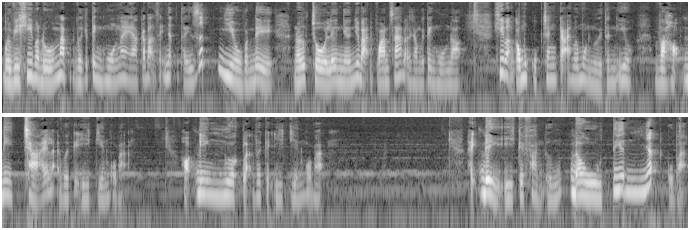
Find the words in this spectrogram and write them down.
Bởi vì khi mà đối mặt với cái tình huống này à, các bạn sẽ nhận thấy rất nhiều vấn đề nó được trồi lên nếu như bạn quan sát ở trong cái tình huống đó. Khi bạn có một cuộc tranh cãi với một người thân yêu và họ đi trái lại với cái ý kiến của bạn, họ đi ngược lại với cái ý kiến của bạn hãy để ý cái phản ứng đầu tiên nhất của bạn.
